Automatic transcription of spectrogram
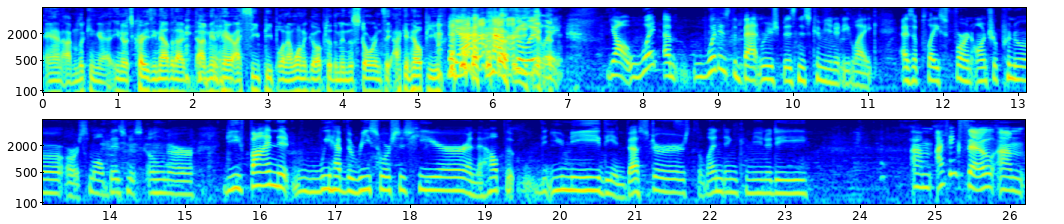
And I'm looking at, you know, it's crazy now that I've, I'm in hair, I see people and I want to go up to them in the store and say, I can help you. Yeah, absolutely. Y'all, what um, what is the Baton Rouge business community like as a place for an entrepreneur or a small business owner? Do you find that we have the resources here and the help that, that you need, the investors, the lending community? Um, I think so. Um,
